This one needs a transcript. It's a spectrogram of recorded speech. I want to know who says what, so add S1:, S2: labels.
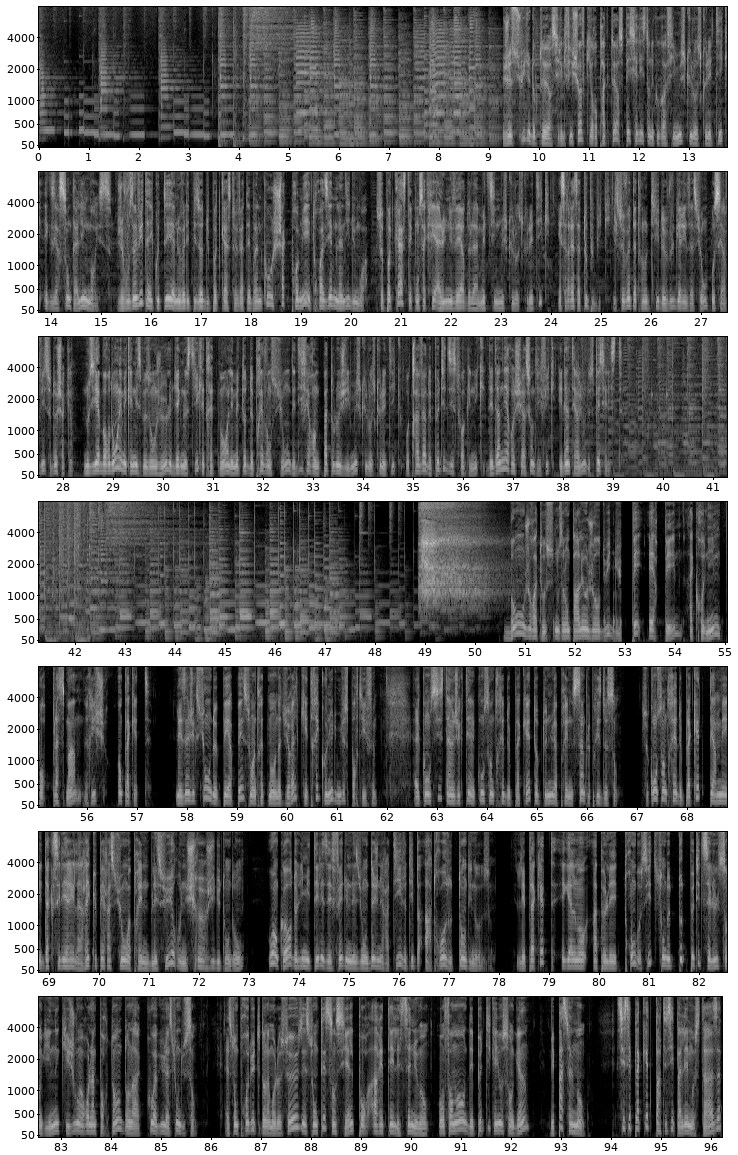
S1: Música Je suis le docteur Cyril Fischoff, chiropracteur spécialiste en échographie musculo-squelettique exerçant à l'île Maurice. Je vous invite à écouter un nouvel épisode du podcast Vertebrenco chaque premier et troisième lundi du mois. Ce podcast est consacré à l'univers de la médecine musculo-squelettique et s'adresse à tout public. Il se veut être un outil de vulgarisation au service de chacun. Nous y abordons les mécanismes en jeu, le diagnostic, les traitements, les méthodes de prévention des différentes pathologies musculo-squelettiques au travers de petites histoires cliniques, des dernières recherches scientifiques et d'interviews de spécialistes. Bonjour à tous, nous allons parler aujourd'hui du PRP, acronyme pour plasma riche en plaquettes. Les injections de PRP sont un traitement naturel qui est très connu du milieu sportif. Elles consistent à injecter un concentré de plaquettes obtenu après une simple prise de sang. Ce concentré de plaquettes permet d'accélérer la récupération après une blessure ou une chirurgie du tendon, ou encore de limiter les effets d'une lésion dégénérative de type arthrose ou tendinose. Les plaquettes, également appelées thrombocytes, sont de toutes petites cellules sanguines qui jouent un rôle important dans la coagulation du sang. Elles sont produites dans la moelle osseuse et sont essentielles pour arrêter les saignements en formant des petits caillots sanguins, mais pas seulement. Si ces plaquettes participent à l'hémostase,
